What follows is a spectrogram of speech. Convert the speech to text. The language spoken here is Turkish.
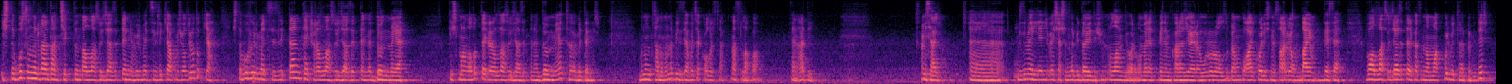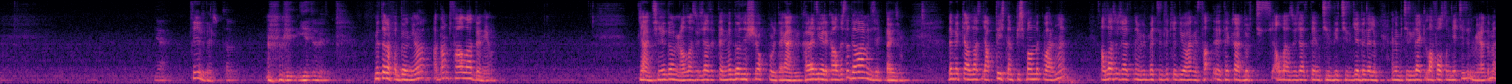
İşte bu sınırlardan çıktığında Allah Zülce Hazretleri'ne hürmetsizlik yapmış oluyorduk ya. İşte bu hürmetsizlikten tekrar Allah Zülce Hazretlerine dönmeye, pişman olup tekrar Allah Zülce Hazretlerine dönmeye tövbe denir. Bunun tanımını biz yapacak olursak. Nasıl laf o? Fena değil. Misal eee, bizim 50-55 yaşında bir dayı düşün. Ulan diyor bu meret benim karaciğere vurur oldu. Ben bu alkol işini sarıyorum dayım dese. Bu Allah Hazretleri katından makbul bir tövbe midir? Yani Değildir. tabii. Ni- niyeti mi? Ne tarafa dönüyor? Adam sağlığa dönüyor. Yani şeye dönmüyor. Allah Hazretleri'ne dönüş yok burada. Yani karaciğeri kaldırsa devam edecek dayıcım. Demek ki Allah yaptığı işten pişmanlık var mı? Allah Zülce Hazretleri'ne hürmetsizlik ediyor. Hani e, tekrar dur çiz- Allah Zülce Hazretleri'nin çizdiği çizgiye dönelim. Hani bu çizgiler laf olsun diye çizilmiyor değil mi?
